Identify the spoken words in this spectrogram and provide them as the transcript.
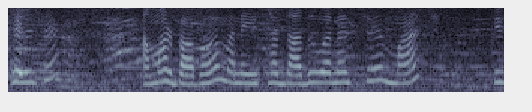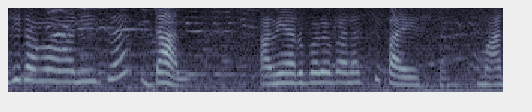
খেলছে। আমার বাবা মানে ঈশার দাদু বানাচ্ছে মাছ, পিসি ঠাম্মা বানিয়েছে ডাল। আমি আর পরে বানাচ্ছি পায়েসটা। মাছ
